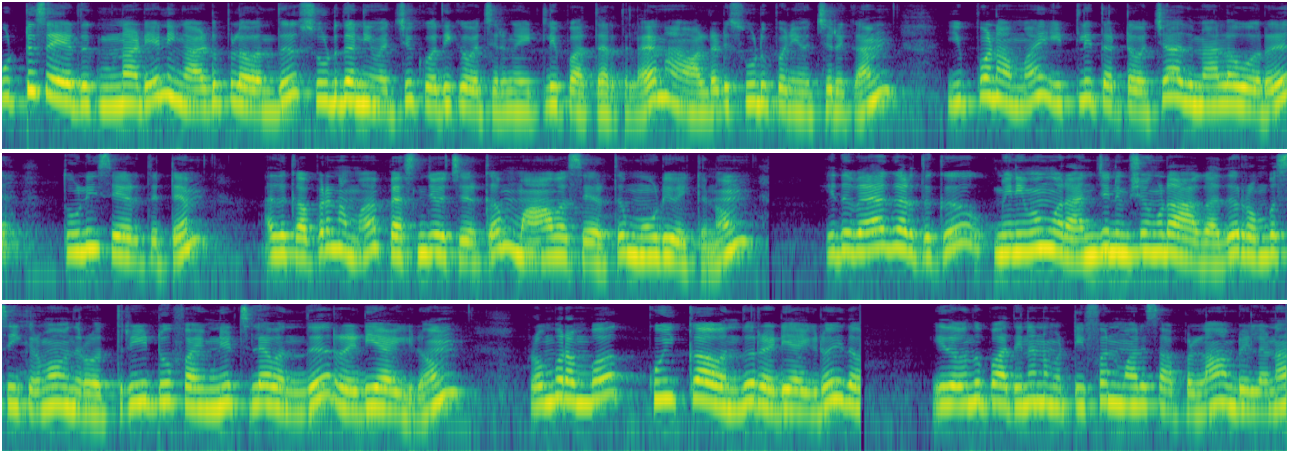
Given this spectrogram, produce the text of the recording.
புட்டு செய்கிறதுக்கு முன்னாடியே நீங்கள் அடுப்பில் வந்து சுடு தண்ணி வச்சு கொதிக்க வச்சுருங்க இட்லி பாத்திரத்தில். நான் ஆல்ரெடி சூடு பண்ணி வச்சுருக்கேன். இப்போ நம்ம இட்லி தட்டை வச்சு அது மேலே ஒரு துணி சேர்த்துட்டு அதுக்கப்புறம் நம்ம பிசைஞ்சு வச்சுருக்க மாவை சேர்த்து மூடி வைக்கணும். இது வேகிறதுக்கு மினிமம் ஒரு அஞ்சு நிமிஷம் கூட ஆகாது. ரொம்ப சீக்கிரமாக வந்துடும் ஒரு த்ரீ டு ஃபைவ் மினிட்ஸில் வந்து ரெடி ஆகிடும் ரொம்ப ரொம்ப குயிக்காக வந்து ரெடி ஆகிடும் இதை இதை வந்து பார்த்திங்கன்னா நம்ம டிஃபன் மாதிரி சாப்பிட்லாம். அப்படி இல்லைனா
